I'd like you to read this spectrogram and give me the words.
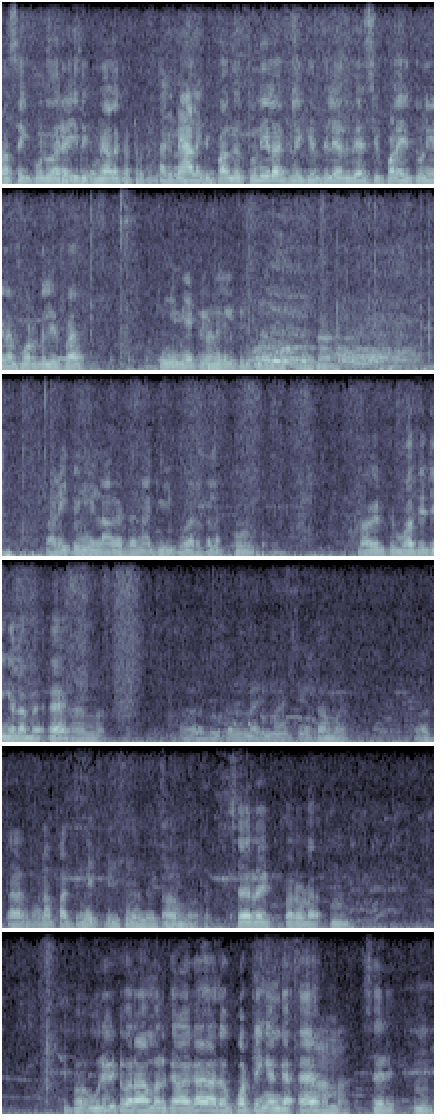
பசைக்கு போடுவாரு. இதுக்கு மேலே கட்டுறதுக்கு. அது மேலே இப்போ அந்த துணியெல்லாம் கிழிக்கிறது இல்லையா? அது வேசி பழைய துணியெல்லாம் போடுறது இல்லையா இப்போ? துணி மேட்டு கணக்கில் ஆ பழைய துணி எல்லாம் கட்டினா ஜிரிப்பு வரதில்ல ம். நாகரிகத்தை மாற்றிட்டீங்க எல்லாமே ஆ? ஆமாம் ஆமாம் ஒரு தர போனால் பத்து மீட்டர் கிழிச்சு சரி ரைட் பரவாயில்ல. ம். இப்போ உருவிட்டு வராமல் இருக்கிறாங்க அதை போட்டீங்க அங்கே ஆ? ஆமாம் சரி ம்.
